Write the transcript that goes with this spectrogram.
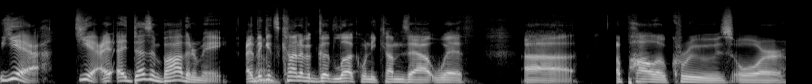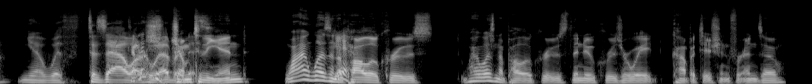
Yeah, yeah, it, it doesn't bother me. I think it's kind of a good look when he comes out with uh, Apollo Crews or you know with Tozawa Can I or whoever. jump to the end? Why wasn't Yeah. Apollo Crews? Why wasn't Apollo Crews the new cruiserweight competition for Enzo?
